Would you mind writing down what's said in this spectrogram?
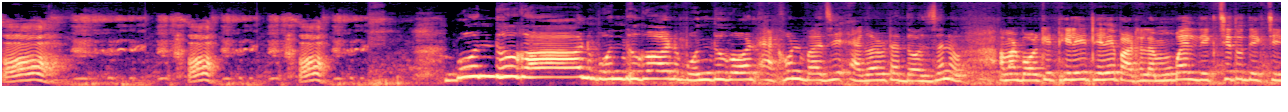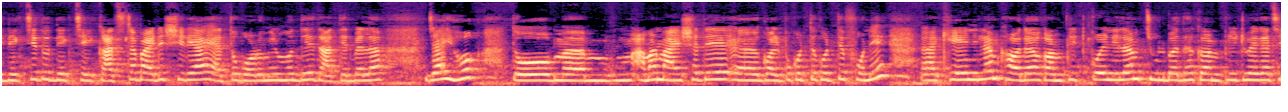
আহ! আহ! আহ! বন্ধুগণ বন্ধুগণ বন্ধুগণ, এখন বাজে এগারোটা দশ, জানো? আমার বরকে ঠেলে ঠেলে পাঠালাম। মোবাইল দেখছে তো দেখছেই, দেখছে তো দেখছেই। কাজটা বাইরে সেরে আয়, এত গরমের মধ্যে রাতের বেলা। যাই হোক, তো আমার মায়ের সাথে গল্প করতে করতে ফোনে খেয়ে নিলাম খাওয়া দাওয়া কমপ্লিট করে নিলাম, চুল বাঁধা কমপ্লিট হয়ে গেছে,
